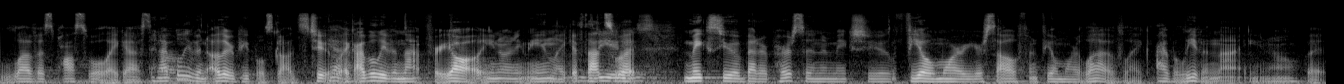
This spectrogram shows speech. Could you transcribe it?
love as possible, I guess. And I um, believe in other people's gods too. Yeah. Like I believe in that for y'all, you know what I mean? Like if mm, that's what makes you a better person and makes you feel more yourself and feel more love, like I believe in that, you know? But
